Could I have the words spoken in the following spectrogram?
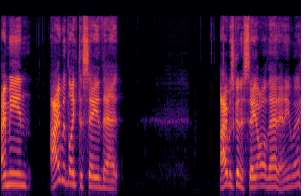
I mean, I would like to say that I was going to say all that anyway.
